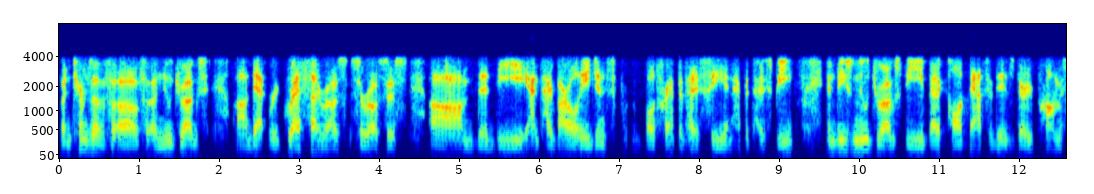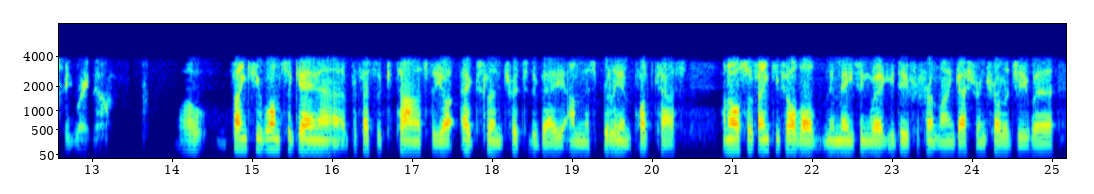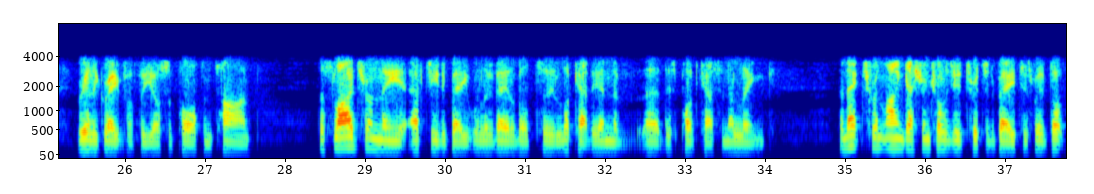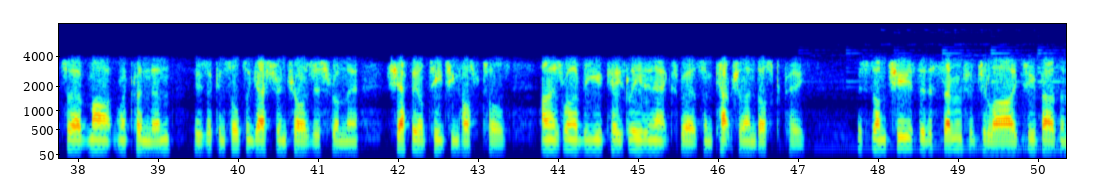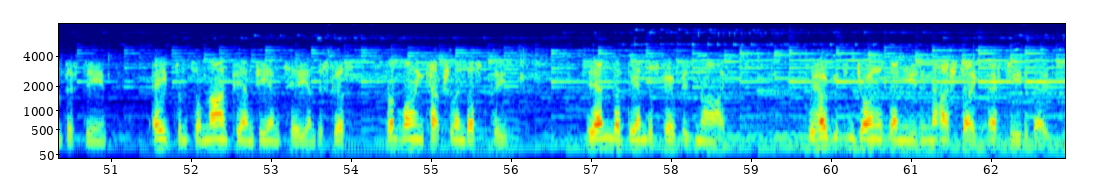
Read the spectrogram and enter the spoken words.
But in terms of, of uh, new drugs uh, that regress cirrhosis, um, the, the antiviral agents, both for hepatitis C and hepatitis B, and these new drugs, the obeticholic acid, is very promising right now. Well, thank you once again, uh, Professor Cardenas, for your excellent Twitter debate and this brilliant podcast. And also, thank you for all the amazing work you do for Frontline Gastroenterology. We're really grateful for your support and time. The slides from the FG debate will be available to look at the end of uh, this podcast in a link. The next Frontline Gastroenterology Twitter debate is with Dr. Mark McAlindon, who's a consultant gastroenterologist from the Sheffield Teaching Hospitals and is one of the UK's leading experts on capsule endoscopy. This is on Tuesday, the 7th of July 2015, 8 until 9 pm GMT, and discuss frontline capsule endoscopies the end of the endoscope is nigh. We hope you can join us then using the hashtag FGDebate.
